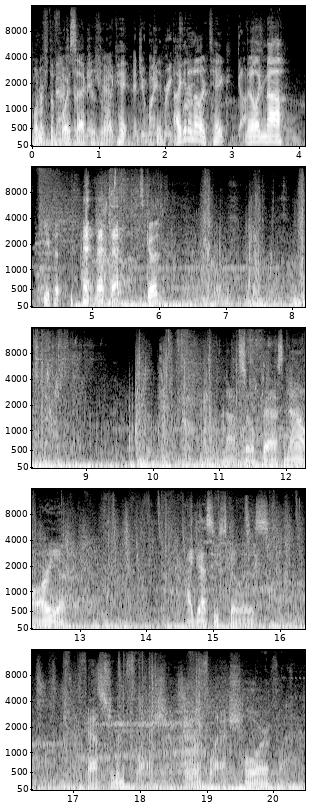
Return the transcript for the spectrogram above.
Wonder if the Move voice actors were like, "Hey, and you might can I get through." another take?" And they're like, "Nah, keep it. it's good." Not so fast now, are ya? I guess he still is. Faster than Flash. Poor Flash. Poor Flash.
